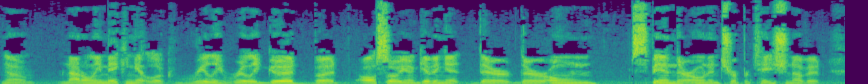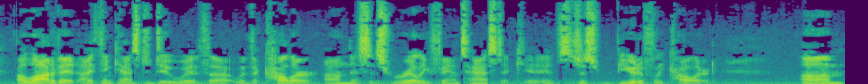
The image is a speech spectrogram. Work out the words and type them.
you know not only making it look really really good, but also you know giving it their their own spin, their own interpretation of it. A lot of it, I think, has to do with uh, with the color on this. is really fantastic. It's just beautifully colored. Um,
